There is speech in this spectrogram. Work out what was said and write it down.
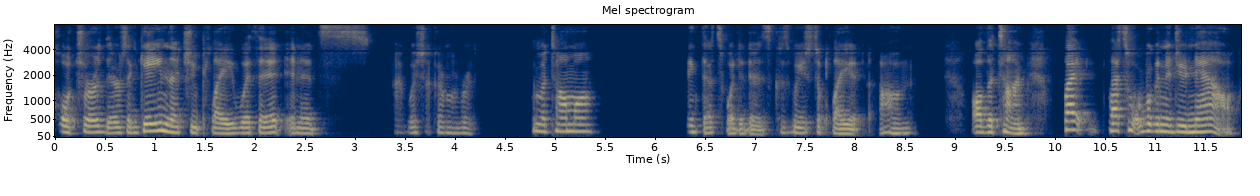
culture, there's a game that you play with it, and it's I wish I could remember Matama. I think that's what it is because we used to play it um all the time. But that's what we're going to do now.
